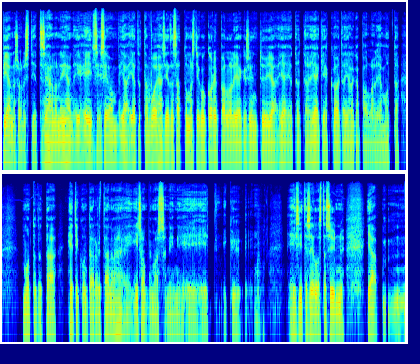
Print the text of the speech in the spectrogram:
pianosolisti, että sehän on ihan, ei, se, se on, ja, ja tota, voihan sieltä sattumasti joko koripalloilija syntyy ja, ja, ja tota, jääkiekkoa tai jalkapalloilija, mutta, mutta tota, heti kun tarvitaan vähän isompi massa, niin, niin ei, ei, ei, ei siitä sellaista synny. Ja mm,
